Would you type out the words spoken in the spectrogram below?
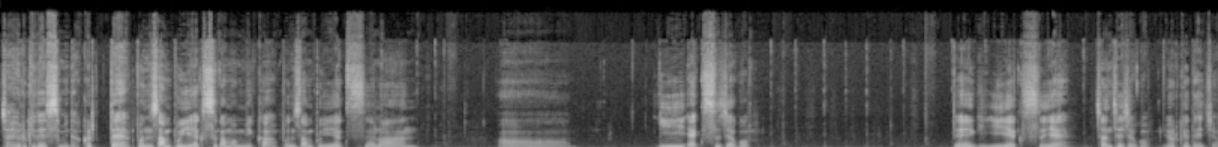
자 이렇게 됐습니다. 그때 분산 VX가 뭡니까? 분산 VX는 어, 2X 제곱 빼기 2X의 전체 제곱 이렇게 되죠.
